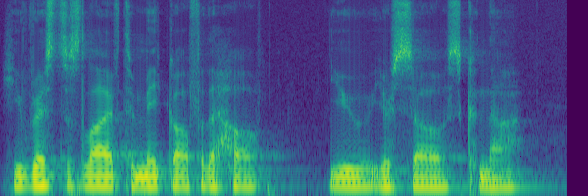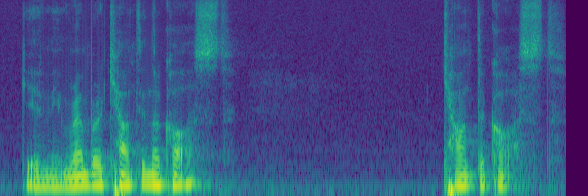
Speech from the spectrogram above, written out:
He risked his life to make up for the help you yourselves could not give me. Remember counting the cost? Count the cost.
